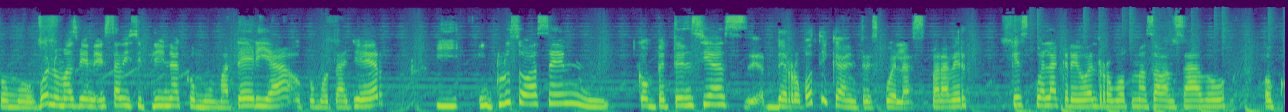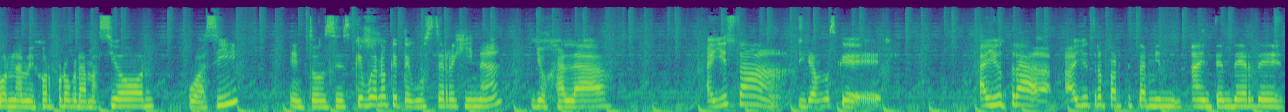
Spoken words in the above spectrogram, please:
como, bueno, más bien esta disciplina como materia o como taller y incluso hacen competencias de robótica entre escuelas para ver qué escuela creó el robot más avanzado o con la mejor programación o así. Entonces, qué bueno que te guste, Regina, y ojalá ahí está, digamos que hay otra, hay otra parte también a entender de,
